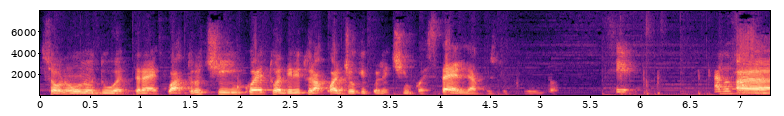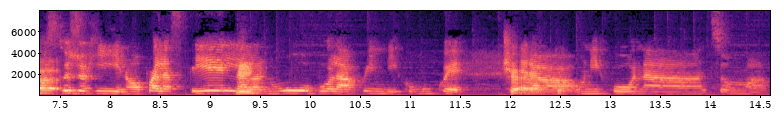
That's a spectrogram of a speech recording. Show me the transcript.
Sono 1, 2, 3, 4, 5. Tu addirittura qua giochi con le 5 stelle a questo punto. Sì. Avevo fatto uh, questo giochino, poi la stella, sì. la nuvola, quindi comunque certo. era un'icona, insomma,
